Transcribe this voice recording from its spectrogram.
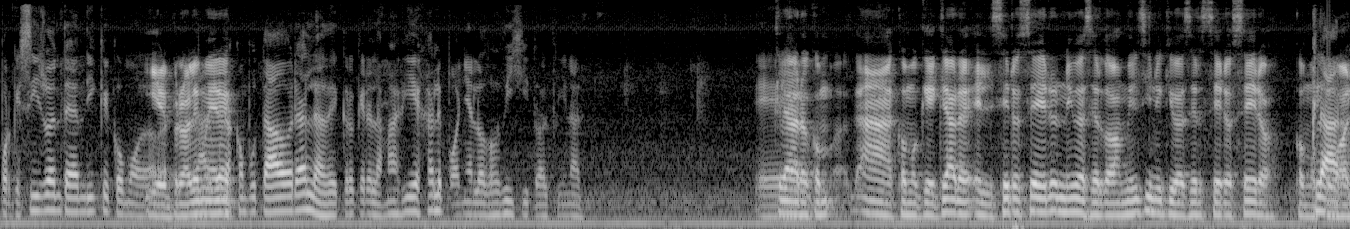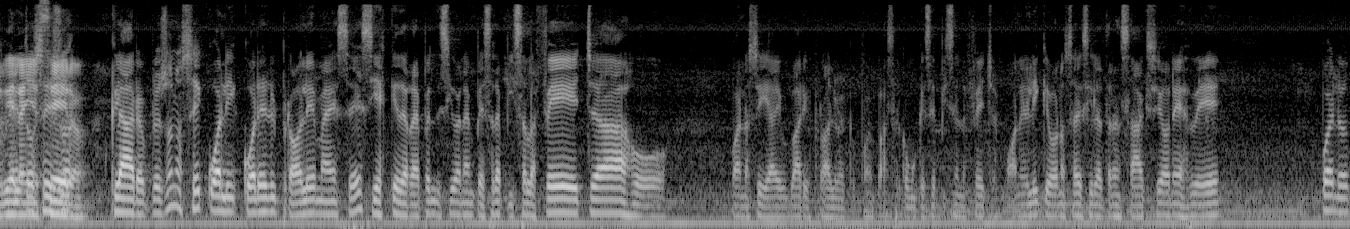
Porque sí yo entendí que como Y el problema era- computadoras, las de creo que eran las más viejas, le ponían los dos dígitos al final. Eh, Claro, como, ah, como que claro, el 00 no iba a ser 2000, sino que iba a ser 00, como claro, que volvía el año entonces yo- cero. claro, pero yo no sé cuál, cuál era el problema ese, si es que de repente se iban a empezar a pisar las fechas o... Bueno, sí, hay varios problemas que pueden pasar, como que se pisen las fechas. Ponele que vos no sabes si la transacción es de... Bueno,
